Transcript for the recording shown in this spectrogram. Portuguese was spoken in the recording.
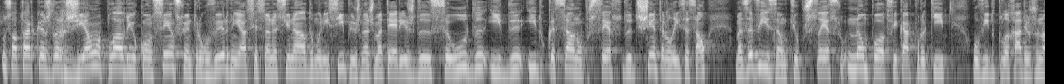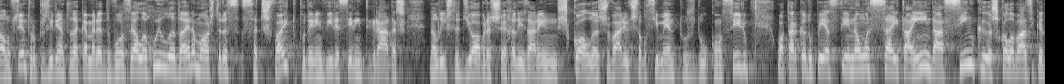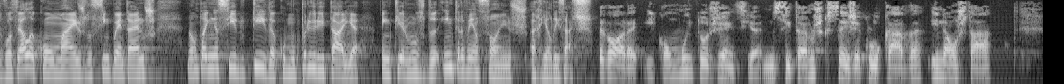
Os autarcas da região aplaudem o consenso entre o Governo e a Associação Nacional de Municípios nas matérias de saúde e de educação no processo de descentralização, mas avisam que o processo não pode ficar por aqui. Ouvido pela Rádio Jornal do Centro, o Presidente da Câmara de Vozela, Rui Ladeira, mostra-se satisfeito poderem vir a ser integradas na lista de obras a realizar em escolas vários estabelecimentos do Conselho. O autarca do PSD não aceita ainda, assim que a Escola Básica de Vozela, com mais de 50 anos, não tenha sido tida como prioritária em termos de intervenções a realizar. Agora, e com muita urgência, necessitamos que seja colocada, e não está,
